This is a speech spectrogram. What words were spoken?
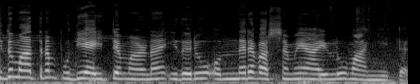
ഇത് മാത്രം പുതിയ ഐറ്റമാണ്. ഇതൊരു ഒന്നര വർഷമേ ആയുള്ളൂ വാങ്ങിയിട്ട്.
